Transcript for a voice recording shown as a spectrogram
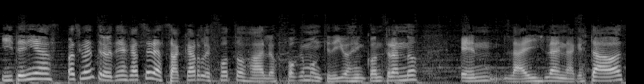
y tenías, básicamente lo que tenías que hacer era sacarle fotos a los Pokémon que te ibas encontrando en la isla en la que estabas.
